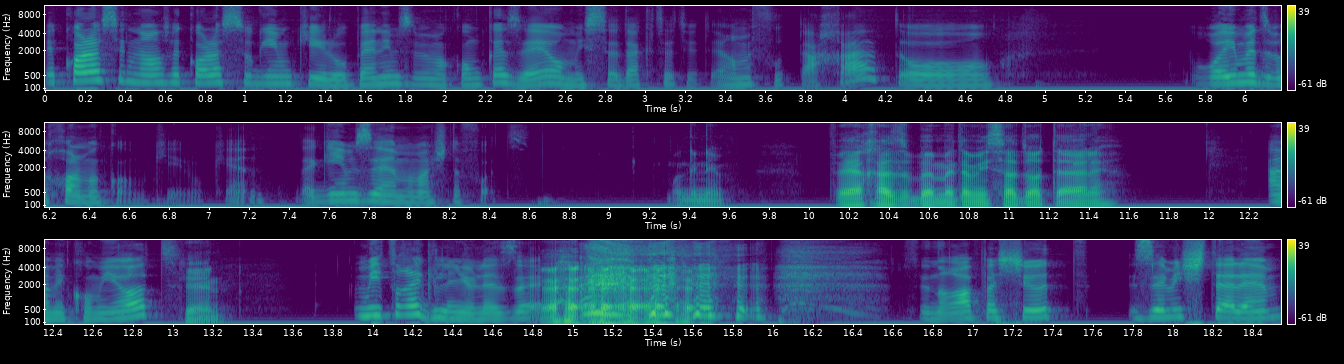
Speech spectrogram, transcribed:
בכל הסגנונות וכל הסוגים, כאילו, בין אם זה במקום כזה, או מסעדה קצת יותר מפותחת, או... רואים את זה בכל מקום, כאילו, כן. דגים זה ממש נפוץ. מגניב. ואיך אז באמת המסעדות האלה? המקומיות, כן. מתרגלים לזה. זה נורא פשוט. זה משתלם,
